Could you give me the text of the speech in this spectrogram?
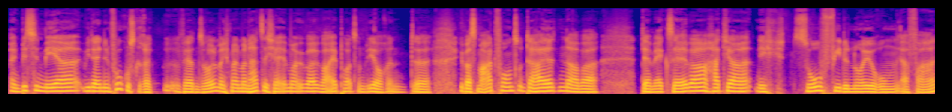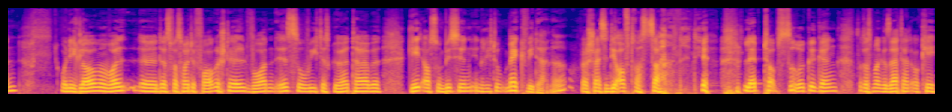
ein bisschen mehr wieder in den Fokus gerückt werden soll. Ich meine, man hat sich ja immer über über iPods und wie auch und äh, über Smartphones unterhalten, aber der Mac selber hat ja nicht so viele Neuerungen erfahren. Und ich glaube, äh, das, was heute vorgestellt worden ist, so wie ich das gehört habe, geht auch so ein bisschen in Richtung Mac wieder. Ne? Wahrscheinlich sind die Auftragszahlen der Laptops zurückgegangen, so dass man gesagt hat, okay,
